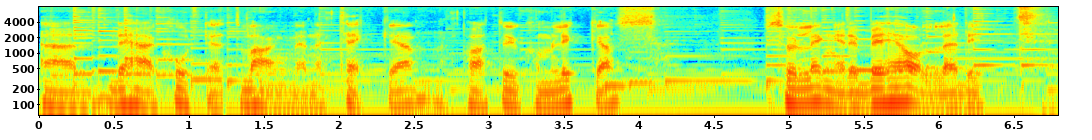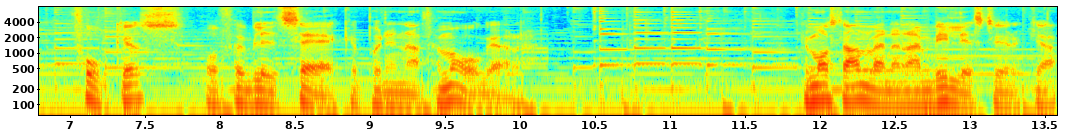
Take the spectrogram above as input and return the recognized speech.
är det här kortet, vagnen, ett tecken på att du kommer lyckas så länge du behåller ditt fokus och förblir säker på dina förmågor. Du måste använda din viljestyrka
